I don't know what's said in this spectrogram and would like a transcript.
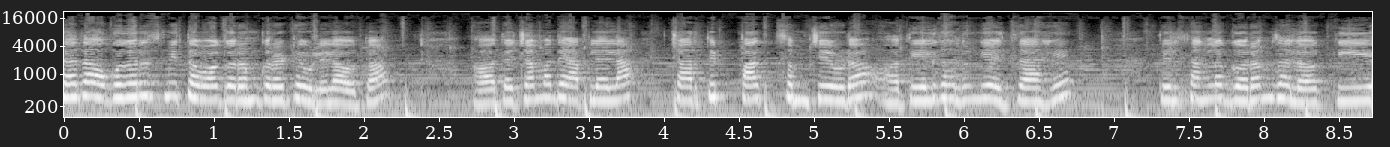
त्यात आता अगोदरच मी तवा गरम करत ठेवलेला होता. त्याच्यामध्ये आपल्याला चार ते पाच चमचे एवढं तेल घालून घ्यायचं आहे. तेल चांगलं गरम झालं की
